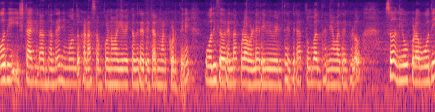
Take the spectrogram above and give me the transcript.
ಓದಿ ಇಷ್ಟ ಆಗಿಲ್ಲ ಅಂತಂದರೆ ನಿಮ್ಮೊಂದು ಹಣ ಸಂಪೂರ್ಣವಾಗಿ ಬೇಕಾದರೆ ರಿಟರ್ನ್ ಮಾಡಿಕೊಡ್ತೀನಿ. ಓದಿದವರೆಲ್ಲ ಕೂಡ ಒಳ್ಳೆ ರಿವ್ಯೂ ಹೇಳ್ತಾ ಇದ್ದೀರಾ. ತುಂಬ ಧನ್ಯವಾದಗಳು. ಸೊ ನೀವು ಕೂಡ ಓದಿ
